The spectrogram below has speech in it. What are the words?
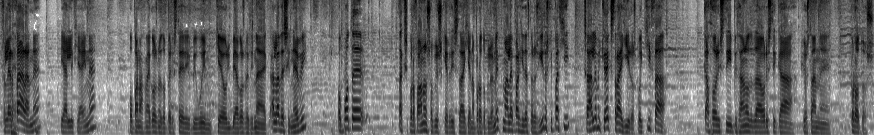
Φλερτάρανε, ναι. η αλήθεια είναι. Ο Παναθηναϊκός με το Περιστέρι Big και ο Ολυμπιακός με την ΑΕΚ, αλλά δεν συνέβη. Οπότε, εντάξει, προφανώς όποιος κερδίσει θα έχει ένα πρώτο πλεονέκτημα, αλλά υπάρχει δεύτερος γύρος και υπάρχει, ξαναλέμε, και ο έξτρα γύρος που εκεί θα καθοριστεί η πιθανότητα οριστικά ποιος θα είναι πρώτος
